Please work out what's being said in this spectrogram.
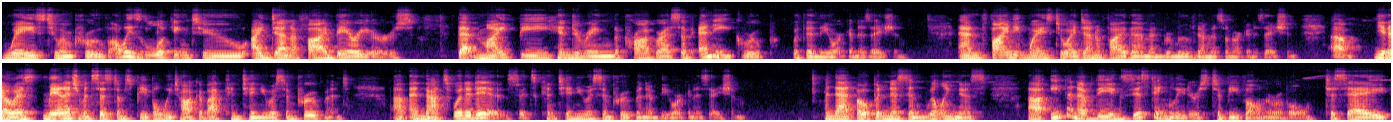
ways to improve, always looking to identify barriers that might be hindering the progress of any group within the organization and finding ways to identify them and remove them as an organization. Um, you know, as management systems people, we talk about continuous improvement. Um, and that's what it is it's continuous improvement of the organization. And that openness and willingness, uh, even of the existing leaders, to be vulnerable, to say,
